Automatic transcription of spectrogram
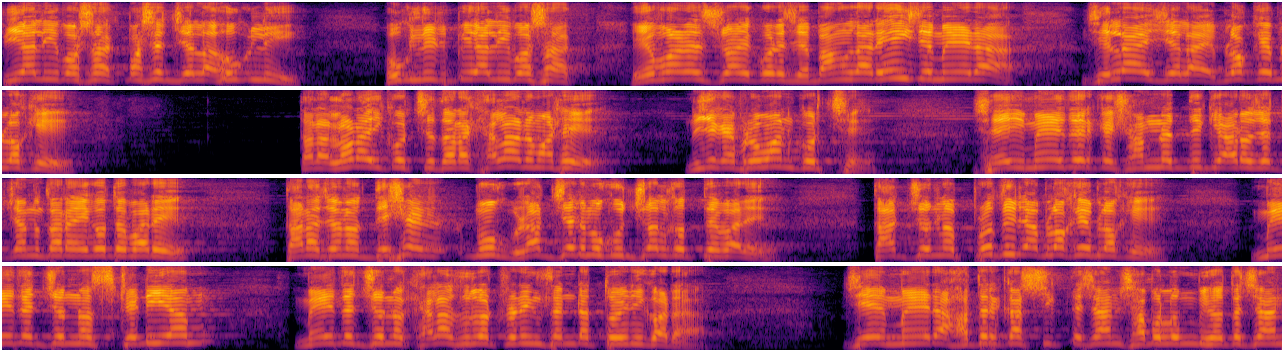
পিয়ালি বসাক পাশের জেলা হুগলি হুগলির পিয়ালি বসাক, এভারেস্ট জয় করেছে। বাংলার এই যে মেয়েরা, জেলায় জেলায়, ব্লকে ব্লকে, তারা লড়াই করছে, তারা খেলার মাঠে নিজেকে প্রমাণ করছে। সেই মেয়েদেরকে সামনের দিকে আরও যেন তারা এগোতে পারে, তারা যেন দেশের মুখ, রাজ্যের মুখ উজ্জ্বল করতে পারে, তার জন্য প্রতিটা ব্লকে ব্লকে মেয়েদের জন্য স্টেডিয়াম, মেয়েদের জন্য খেলাধুলো ট্রেনিং সেন্টার তৈরি করা। যে মেয়েরা হাতের কাজ শিখতে চান, স্বাবলম্বী হতে চান,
